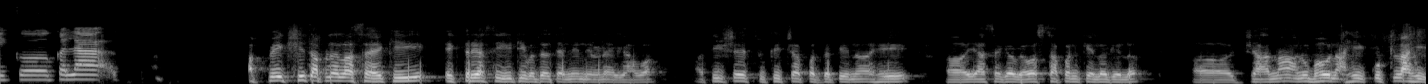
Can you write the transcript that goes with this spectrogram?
एक कला अपेक्षित आपल्याला असं आहे की एकतर या सीईटी बद्दल त्यांनी निर्णय घ्यावा. अतिशय चुकीच्या पद्धतीनं हे या सगळं व्यवस्थापन केलं गेलं. ज्यांना अनुभव नाही कुठलाही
